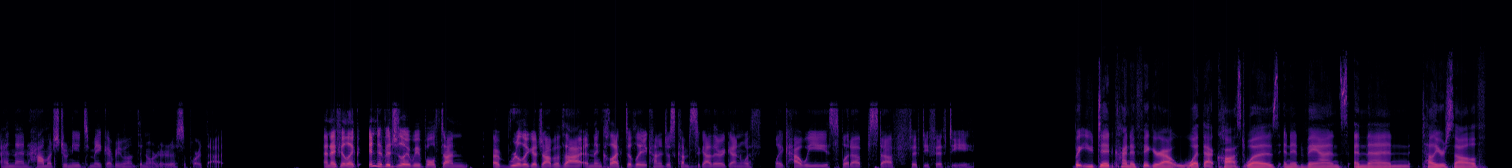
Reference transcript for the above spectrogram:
and then how much do we need to make every month in order to support that. And I feel like individually we've both done a really good job of that and then collectively it kind of just comes together again with like how we split up stuff 50-50 But you did kind of figure out what that cost was in advance and then tell yourself,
